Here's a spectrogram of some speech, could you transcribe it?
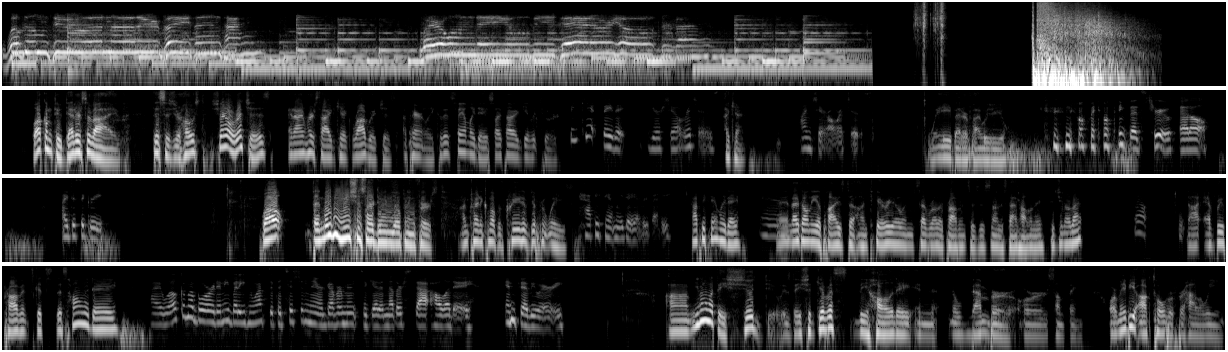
Welcome to another place and time where one day you'll be dead or you'll survive. Welcome to Dead or Survive. This is your host, Cheryl Riches, and I'm her sidekick, Rob Riches, apparently, because it's family day, so I thought I'd give it to her. But you can't say that you're Cheryl Riches. I can. I'm Cheryl Riches. It's way better if I was you. no, I don't think that's true at all. I disagree. Well, then maybe you should start doing the opening first. I'm trying to come up with creative, different ways. Happy Family Day, everybody. Happy Family Day. And, And that only applies to Ontario and several other provinces. It's not a stat holiday. Did you know that? well, Not every province gets this holiday. I welcome aboard anybody who wants to petition their government to get another stat holiday in February. Um, you know what they should do is they should give us the holiday in November or something, or maybe October for Halloween.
